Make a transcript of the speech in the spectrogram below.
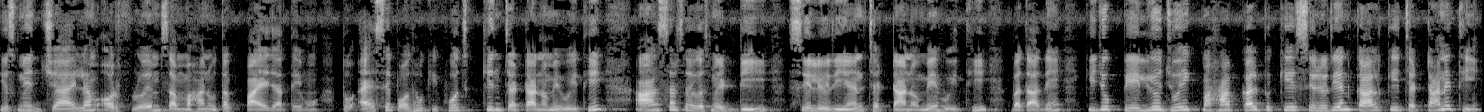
कि उसमें जाइलम और फ्लोएम संवाहन तक पाए जाते हों। तो ऐसे पौधों की खोज किन चट्टानों में हुई थी? आंसर से उसमें डी, सिल्यूरियन चट्टानों में हुई थी। बता दें कि जो पेलियोजोइक महाकल्प के सिल्यूरियन काल की चट्टाने थी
